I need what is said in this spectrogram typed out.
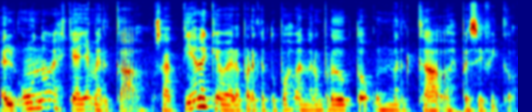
El uno es que haya mercado, o sea, tiene que haber para que tú puedas vender un producto un mercado específico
